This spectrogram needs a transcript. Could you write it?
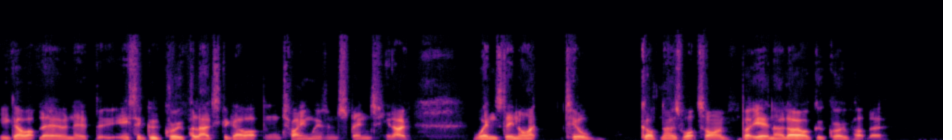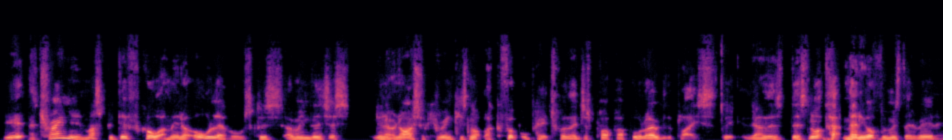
You go up there, and it, it's a good group of lads to go up and train with and spend, you know, Wednesday night till God knows what time. But yeah, no, they are a good group up there. Yeah, the training must be difficult. I mean, at all levels, because I mean, they're just you know, an ice hockey rink is not like a football pitch where they just pop up all over the place. You know, there's there's not that many of them, is there really?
